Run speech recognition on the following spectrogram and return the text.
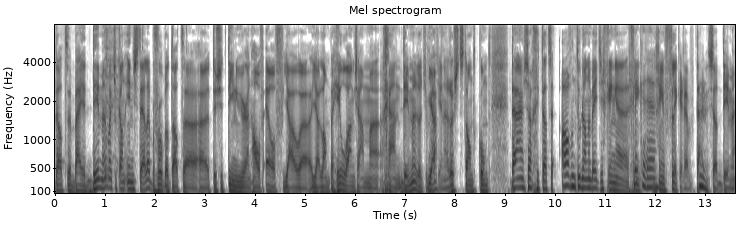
dat bij het dimmen wat je kan instellen, bijvoorbeeld dat eh, eh, tussen 10 uur en half 11 jouw, jouw lampen heel langzaam gaan dimmen, dat je een Ja. beetje in een ruststand komt. Daar zag ik dat ze af en toe dan een beetje gingen gingen Flikkeren. Gingen flikkeren tijdens dat dimmen.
